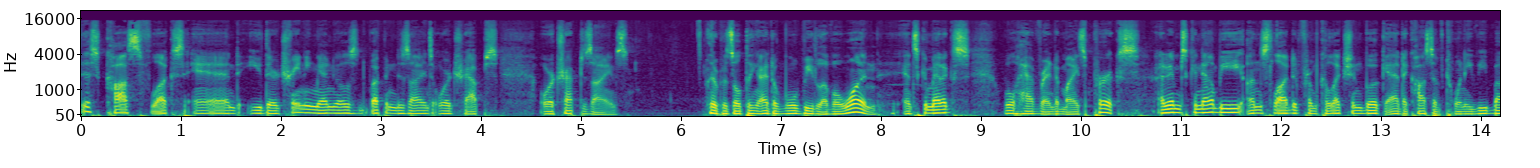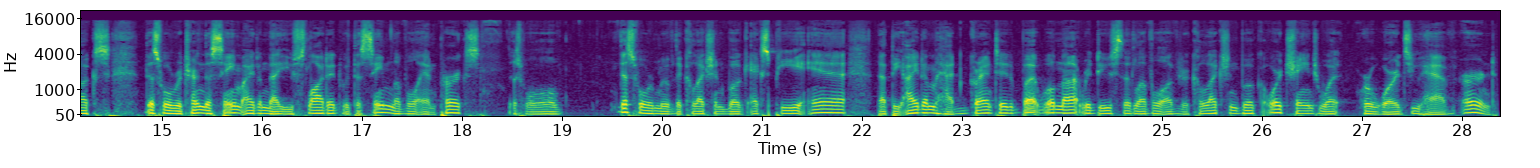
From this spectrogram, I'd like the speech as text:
This costs flux and either training manuals, weapon designs, or traps or trap designs. The resulting item will be level 1, and schematics will have randomized perks. Items can now be unslotted from collection book at a cost of 20 V-Bucks. This will return the same item that you slotted with the same level and perks. This will this will remove the collection book XP eh, that the item had granted, but will not reduce the level of your collection book or change what rewards you have earned.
